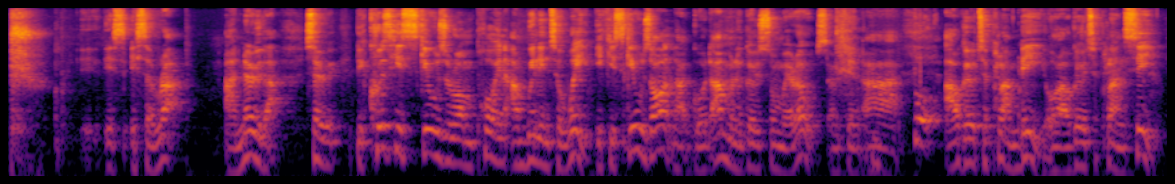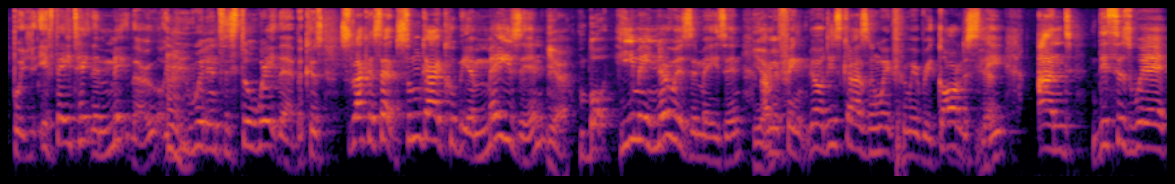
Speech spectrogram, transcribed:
it's it's a wrap. I know that. So because his skills are on point, I'm willing to wait. If your skills aren't that good, I'm gonna go somewhere else and think, ah, But- I'll go to plan B or I'll go to plan C. But if they take the mick though, are Hmm. you willing to still wait there? Because so like I said, some guy could be amazing, Yeah. but he may know he's amazing. Yeah. I mean think, yo, these guys gonna wait for me regardlessly. And this is where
